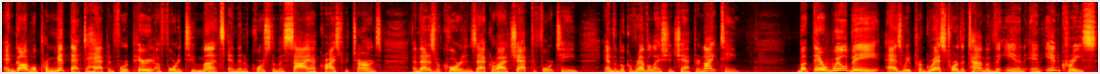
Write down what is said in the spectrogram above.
And God will permit that to happen for a period of 42 months. And then, of course, the Messiah, Christ, returns. And that is recorded in Zechariah chapter 14 and the book of Revelation chapter 19. But there will be, as we progress toward the time of the end, an increase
